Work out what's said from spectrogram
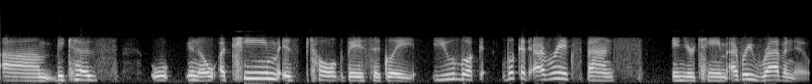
um, because you know a team is told basically you look look at every expense in your team, every revenue,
